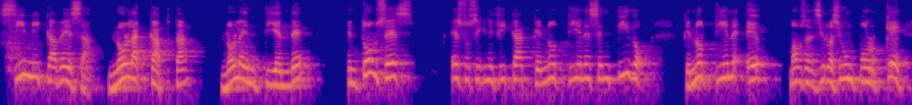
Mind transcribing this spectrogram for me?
si mi cabeza no la capta, no la entiende, entonces eso significa que no tiene sentido, que no tiene, eh, vamos a decirlo así, un porqué.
